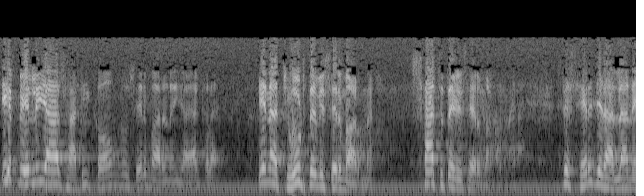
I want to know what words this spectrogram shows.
یہ بہلی آ ساری قوم نو سر مارنا ہی آیا کھڑا ہے۔ یہ جھوٹ تے بھی سر مارنا سچ تے بھی سر مارنا تے سر جڑا اللہ نے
